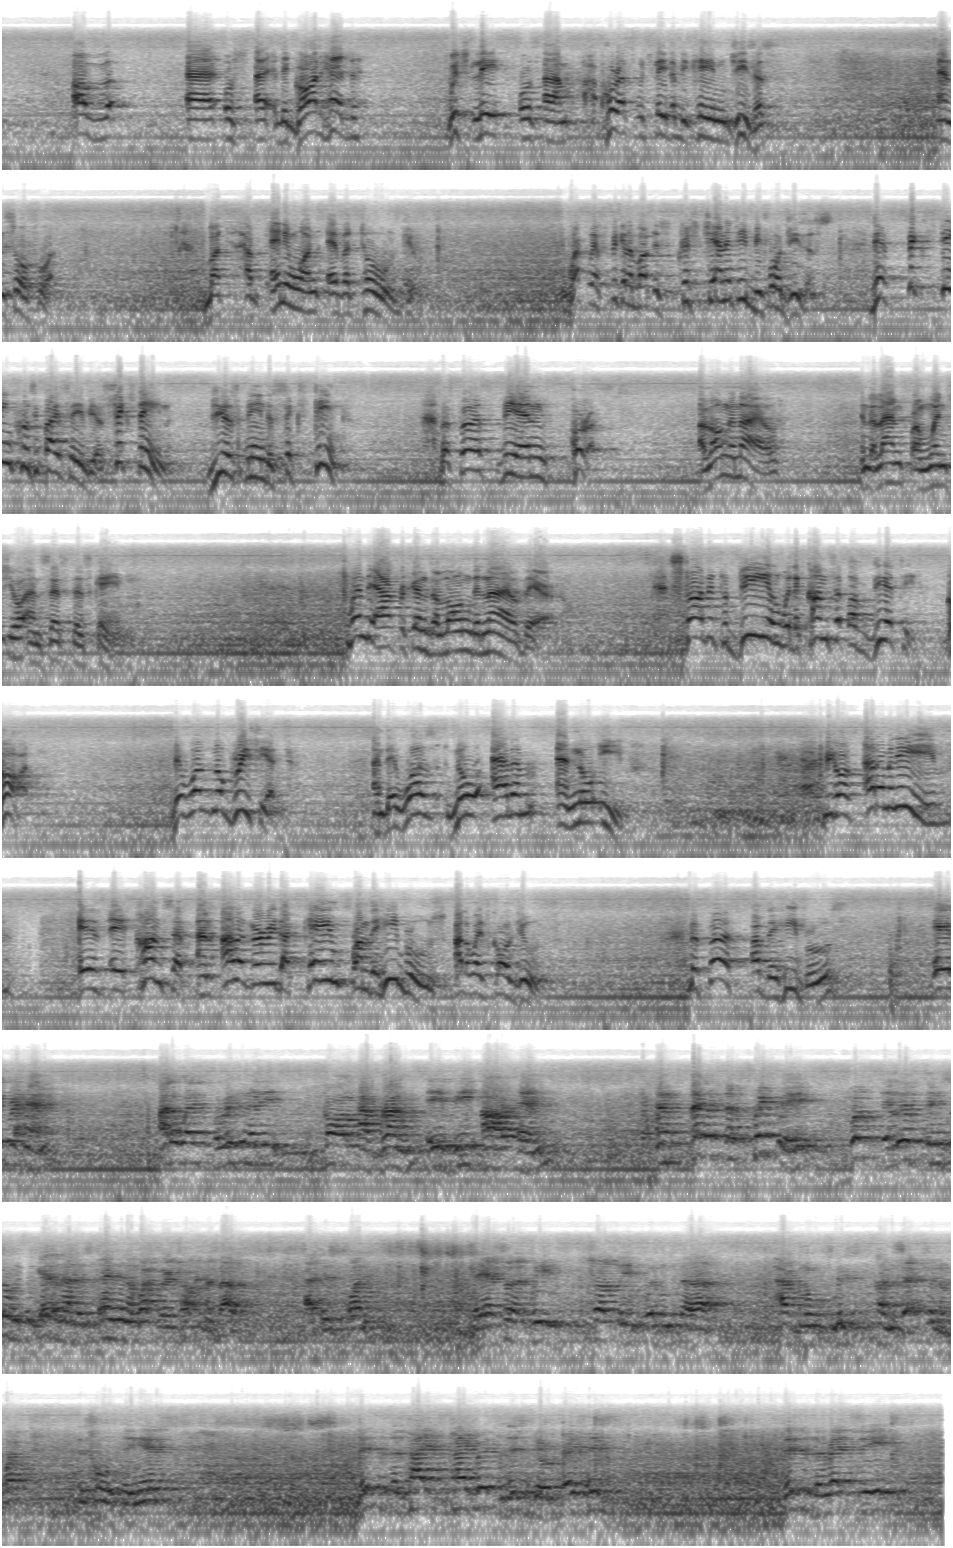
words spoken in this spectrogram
of uh, uh, the Godhead, which late um, Horus, which later became Jesus, and so forth. But have anyone ever told you? What we're speaking about is Christianity before Jesus. There are 16 crucified saviors, 16. Jesus being the 16th. The first being Horus, along the Nile, in the land from whence your ancestors came when the Africans along the Nile there started to deal with the concept of deity, God, there was no Greece yet. And there was no Adam and no Eve. Because Adam and Eve is a concept, an allegory that came from the Hebrews, otherwise called Jews. The first of the Hebrews, Abraham, otherwise originally called Abram, A-B-R-M, and let us just quickly put a little thing so we can get an understanding of what we're talking about at this point. There, so that we certainly wouldn't uh, have no misconception of what this whole thing is. This is the Tigris, and this is the Euphrates. This is the Red Sea.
